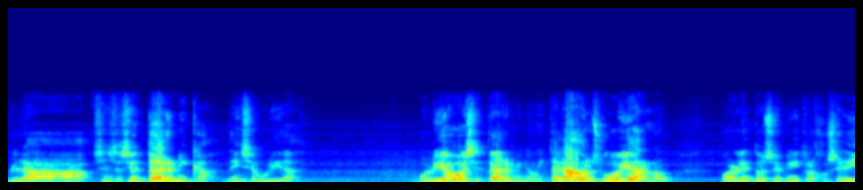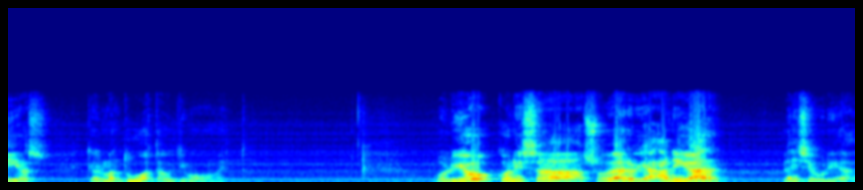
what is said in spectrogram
la sensación térmica de inseguridad. Volvió ese término, instalado en su gobierno por el entonces ministro José Díaz, que él mantuvo hasta el último momento. Volvió con esa soberbia a negar la inseguridad.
